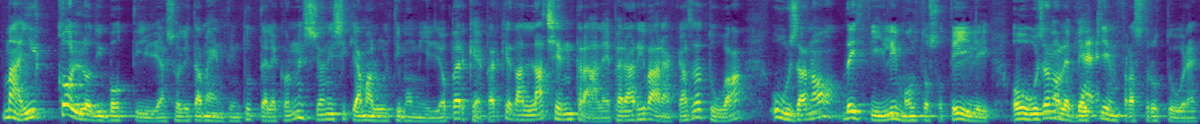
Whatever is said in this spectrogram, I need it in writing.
ma il collo di bottiglia solitamente in tutte le connessioni si chiama l'ultimo miglio. Perché? Perché dalla centrale per arrivare a casa tua usano dei fili molto sottili o usano okay. le vecchie infrastrutture.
